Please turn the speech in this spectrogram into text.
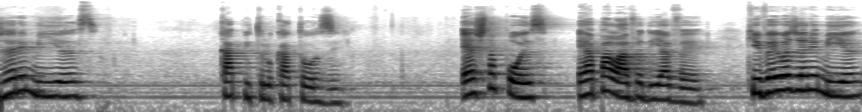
Jeremias, capítulo 14. Esta, pois, é a palavra de Yahvé, que veio a Jeremias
